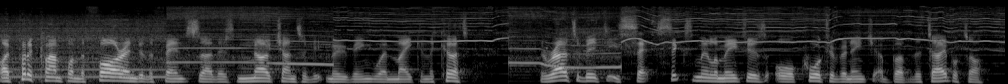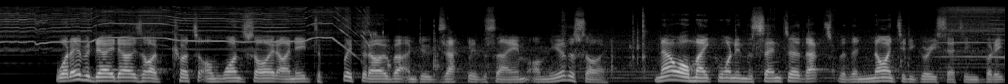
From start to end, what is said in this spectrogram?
I put a clamp on the far end of the fence so there's no chance of it moving when making the cut. The router bit is set 6 millimeters or quarter of an inch above the tabletop. Whatever dados I've cut on one side, I need to flip it over and do exactly the same on the other side. Now I'll make one in the centre, that's for the 90 degree setting, but it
